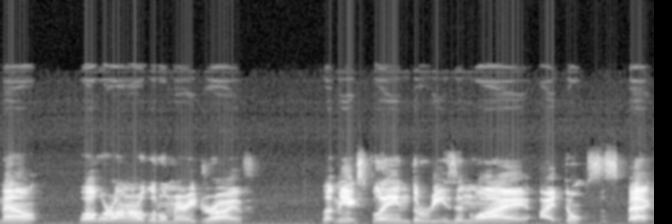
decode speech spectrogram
Now, while we're on our little merry drive, let me explain the reason why I don't suspect...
